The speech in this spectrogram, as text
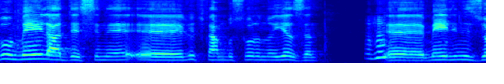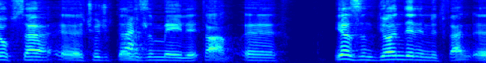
Bu mail adresini e, lütfen bu sorunu yazın. E, mailiniz yoksa e, çocuklarınızın maili tamam e, yazın gönderin lütfen. E,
